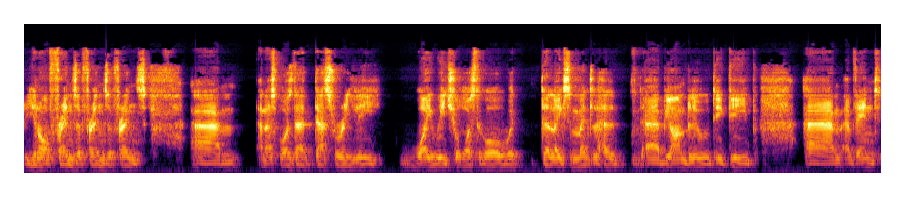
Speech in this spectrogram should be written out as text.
you know, friends of friends of friends. Um, and I suppose that that's really why we chose to go with the likes of mental health uh, beyond blue, dig deep um, event.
